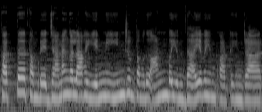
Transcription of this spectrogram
கர்த்தர் தம்முடைய ஜனங்களாக எண்ணி இன்றும் தமது அன்பையும் தயவையும் காட்டுகின்றார்.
